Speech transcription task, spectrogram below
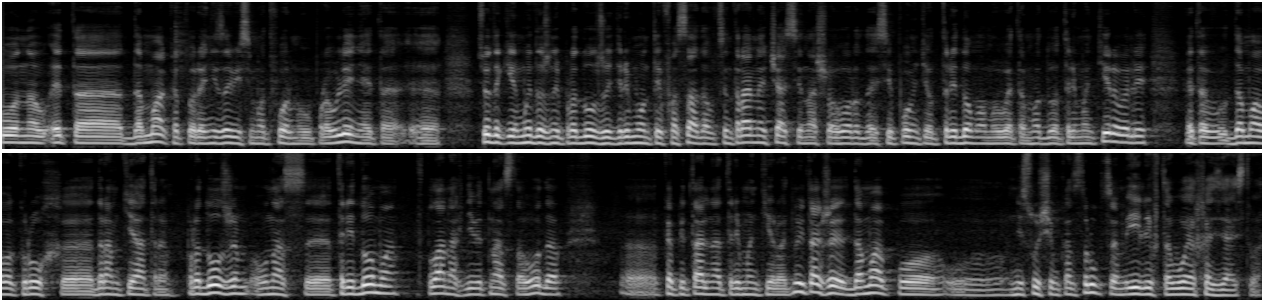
миллионов, это дома, которые независимо от формы управления, это все-таки мы должны продолжить ремонты фасадов в центральной части нашего города. Если помните, вот три дома мы в этом году отремонтировали, это дома вокруг э, драмтеатра. Продолжим, у нас э, три дома в планах 2019 года э, капитально отремонтировать. Ну и также дома по э, несущим конструкциям и лифтовое хозяйство.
